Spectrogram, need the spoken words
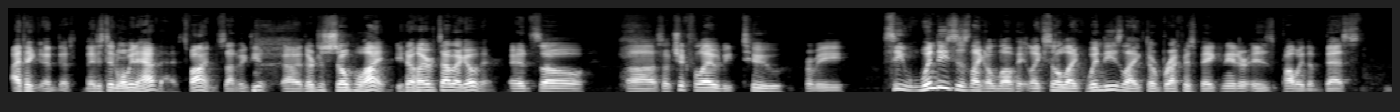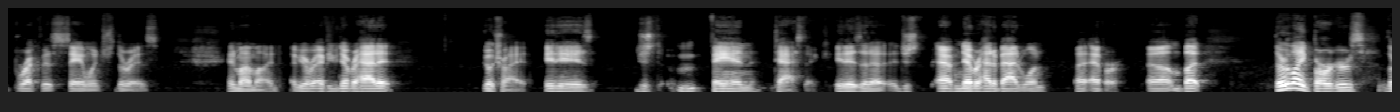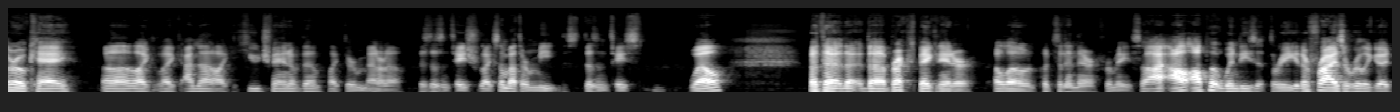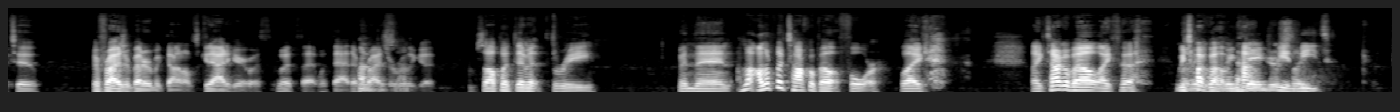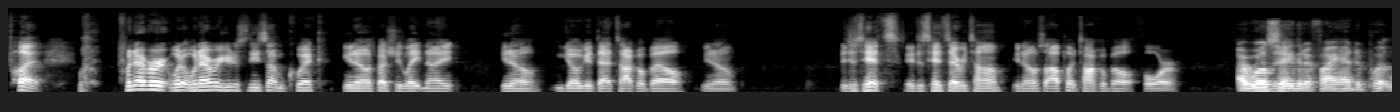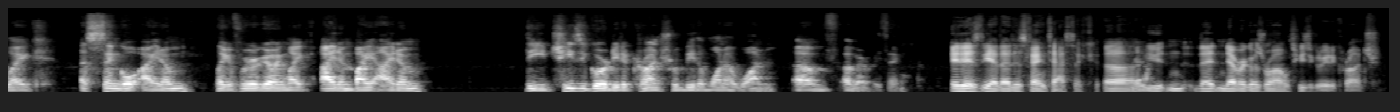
I think uh, they just didn't want me to have that. It's fine. It's not a big deal. Uh, they're just so polite, you know. Every time I go there, and so uh, so Chick Fil A would be two for me. See, Wendy's is like a love hate. Like so, like Wendy's, like their breakfast baconator is probably the best breakfast sandwich there is in my mind. Have you ever, if you've never had it, go try it. It is just fantastic. It is a just I've never had a bad one uh, ever. Um, but they're like burgers. They're okay. Uh, like like I'm not like a huge fan of them. Like they're I don't know. This doesn't taste like something about their meat. This doesn't taste well. But the the, the breakfast baconator alone puts it in there for me. So I, will I'll put Wendy's at three. Their fries are really good too. Their fries are better at McDonald's. Get out of here with with that with that. Their 100%. fries are really good. So I'll put them at three, and then I'm, I'm gonna put Taco Bell at four. Like, like Taco Bell, like the, we talk about not being meat, but whenever whenever you just need something quick, you know, especially late night, you know, you go get that Taco Bell, you know, it just hits. It just hits every time, you know. So I'll put Taco Bell at four. I will say that if I had to put like a single item, like if we were going like item by item, the cheesy gordita crunch would be the 101 of of everything. It is, yeah, that is fantastic. Uh, yeah. you, that never goes wrong with cheesy gordita crunch.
